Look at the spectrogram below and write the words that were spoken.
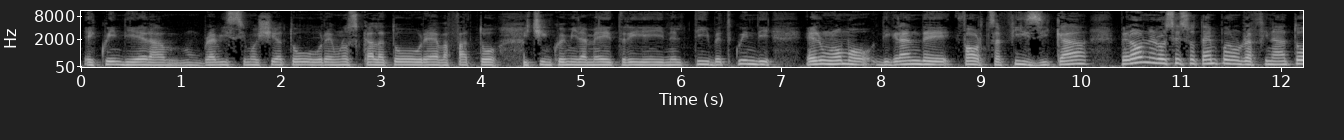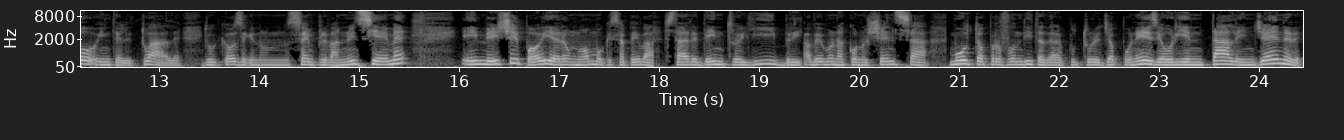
e quindi era un bravissimo sciatore, uno scalatore, aveva fatto i 5.000 metri nel Tibet, quindi era un uomo di grande forza fisica, però nello stesso tempo era un raffinato intellettuale, due cose che non sempre vanno insieme e invece poi era un uomo che sapeva stare dentro i libri, aveva una conoscenza molto approfondita della cultura giapponese, orientale in genere,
